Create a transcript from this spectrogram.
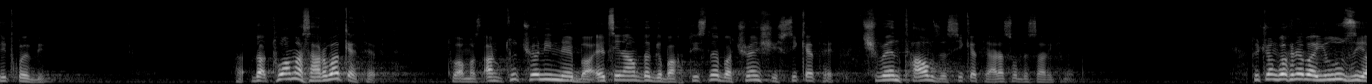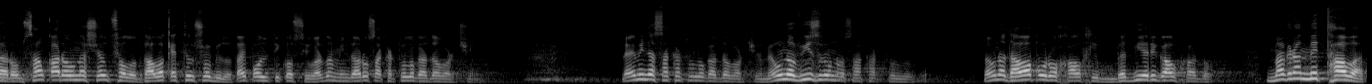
სიტყვები. და თუ ამას არ ვაკეთებთ თუ ამას ანუ თუ ჩვენი ნება ეწინააღმდეგება ღვთისნება ჩვენში სიკეთე ჩვენ თავზე სიკეთე არასოდეს არ იქნება. თუ ჩვენ გვექნება ილუზია რომ სამყარო უნდა შევცვალოთ გავაკეთილშობილოთ აი პოლიტიკოსი ვარ და მინდა რომ საქართველოს გადავარჩინო. მე მინდა საქართველოს გადავარჩინო მე უნდა ვიზრუნო საქართველოსზე მე უნდა დავაპორო ხალხი ბედნიერი გავხადო მაგრამ მე თავად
